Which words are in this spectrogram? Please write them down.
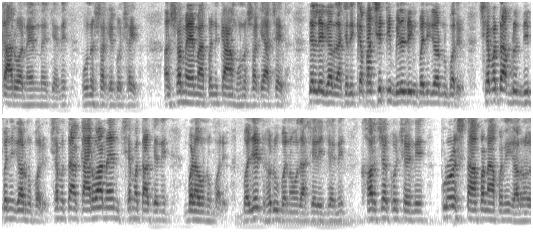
कार्यान्वयन नै चाहिँ हुन सकेको छैन। समयमा पनि काम हुन सकेका छैन। त्यसले गर्दाखेरि क्यापासिटी बिल्डिङ पनि गर्नु पऱ्यो क्षमता वृद्धि पनि गर्नु पऱ्यो क्षमता कार्यान्वयन क्षमता चाहिँ नि बढाउनु पऱ्यो बजेटहरू बनाउँदाखेरि चाहिँ नि खर्चको चाहिँ नि पुनर्स्थापना पनि गर्नु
